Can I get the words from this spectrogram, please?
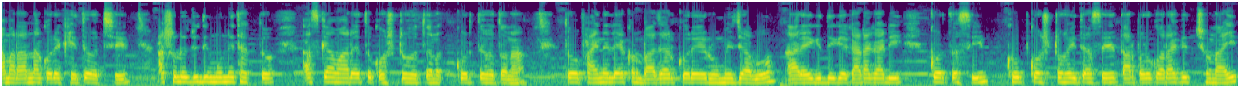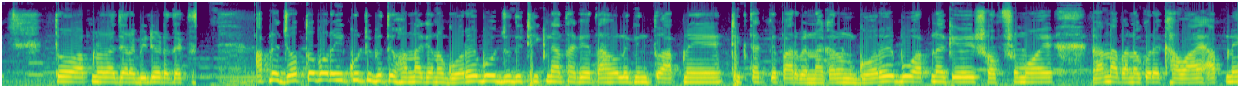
আমার রান্না করে খেতে হচ্ছে। আসলে যদি মুন্নি থাকতো, আজকে আমার এত কষ্ট হতো না, করতে হতো না। তো ফাইনালি এখন বাজার করে রুমে যাব, আর একদিকে কাটাকাটি করতেছি। খুব কষ্ট হইতাছে তারপর করা কিচ্ছু নাই। তো আপনারা যারা ভিডিওটা দেখতে আপনি যত বড়ই কুটিপতি হন না কেন, ঘরের বউ যদি ঠিক না থাকে, তাহলে কিন্তু আপনি ঠিক থাকতে পারবেন না। কারণ ঘরের বউ আপনাকে সব সময় রান্না বান্না করে খাওয়ায়। আপনি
